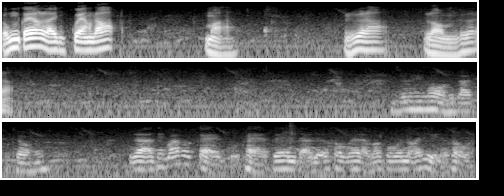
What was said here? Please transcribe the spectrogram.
cũng kéo lên quen đó. Mà, đứa đó, lòm đứa đó. Hãy subscribe cho kênh Ghiền Mì Gõ Để không bỏ lỡ những video hấp dẫn Dạ, thế bác có kể cụ thể tên trả nữa không hay là bác có muốn nói gì nữa không ạ?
